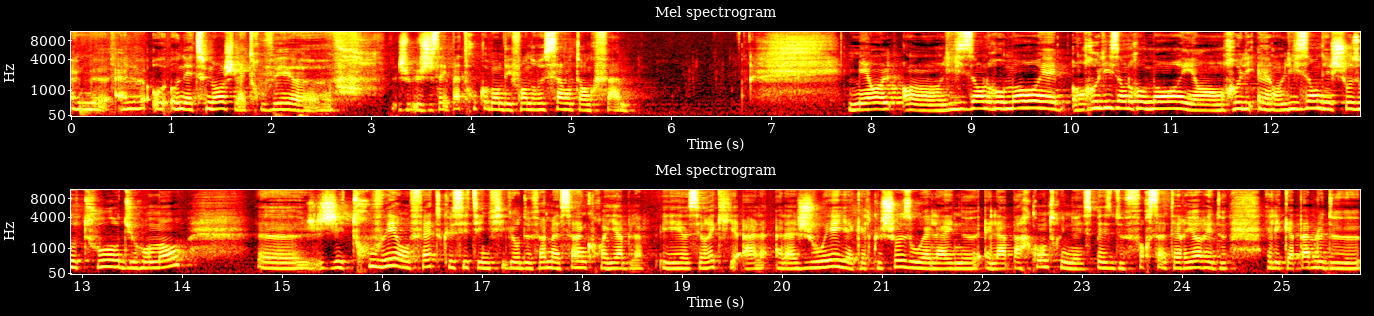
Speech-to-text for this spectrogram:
elle me, elle, honnêtement, je la trouvais. je ne savais pas trop comment défendre ça en tant que femme. Mais en, lisant le roman, et en relisant le roman et en, en lisant des choses autour du roman, euh, j'ai trouvé en fait que c'était une figure de femme assez incroyable. Et euh, c'est vrai qu'elle a joué, il y a quelque chose où elle a, une, elle a par contre une espèce de force intérieure et elle est capable de,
